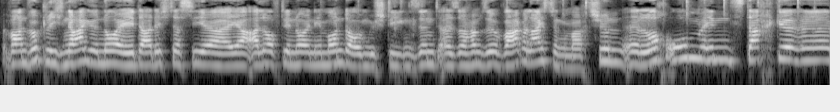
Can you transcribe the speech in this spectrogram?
waren wirklich nagelneu, dadurch, dass sie ja, ja alle auf den neuen Emonda umgestiegen sind. Also haben sie wahre Leistung gemacht. Schön äh, Loch oben ins Dach ge, äh,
